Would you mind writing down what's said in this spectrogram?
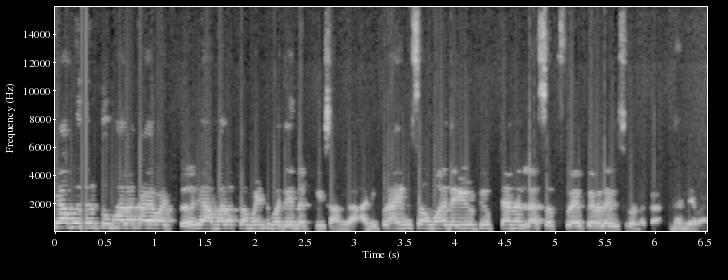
याबद्दल तुम्हाला काय वाटतं हे आम्हाला कमेंटमध्ये नक्की सांगा. आणि प्राईम संवाद या युट्यूब चॅनलला सबस्क्राईब करायला विसरू नका. धन्यवाद.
